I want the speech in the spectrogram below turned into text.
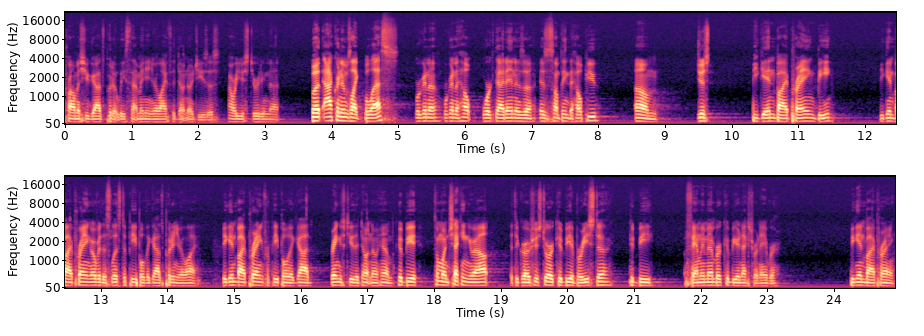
Promise you, God's put at least that many in your life that don't know Jesus. How are you stewarding that? But acronyms like BLESS, we're gonna we're gonna help work that in as a as something to help you. Um, just begin by praying. B, begin by praying over this list of people that God's put in your life. Begin by praying for people that God brings to you that don't know Him. Could be someone checking you out at the grocery store. Could be a barista. Could be a family member. Could be your next door neighbor. Begin by praying.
